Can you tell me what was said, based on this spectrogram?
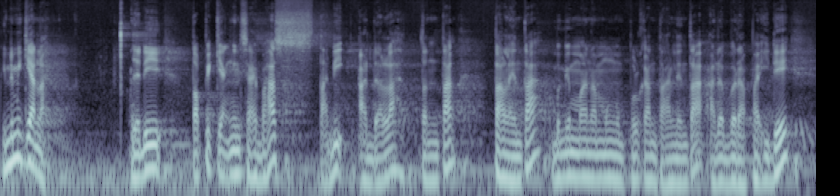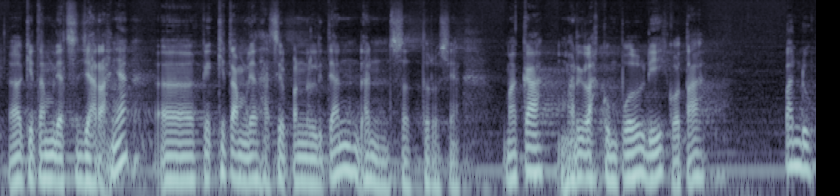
Demikianlah. Jadi topik yang ingin saya bahas tadi adalah tentang talenta, bagaimana mengumpulkan talenta, ada beberapa ide, eh, kita melihat sejarahnya, eh, kita melihat hasil penelitian dan seterusnya. Maka marilah kumpul di kota Bandung.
